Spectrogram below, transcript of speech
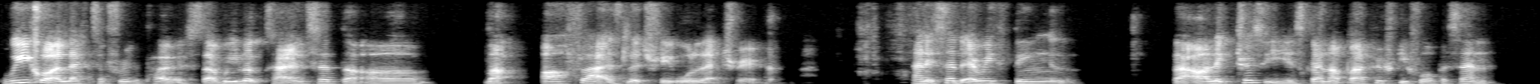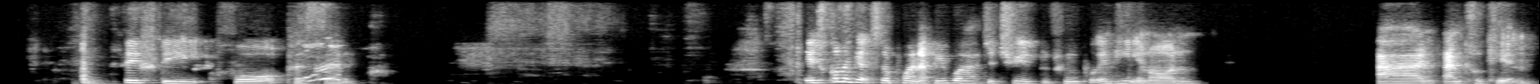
we got a letter through the post that we looked at and said that our that our flat is literally all electric. And it said everything that our electricity is going up by 54%. 54%. It's gonna get to the point that people have to choose between putting heating on and and cooking.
